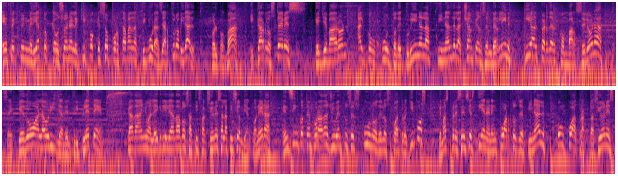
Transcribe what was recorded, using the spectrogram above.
Efecto inmediato causó en el equipo que soportaban las figuras de Arturo Vidal, Paul Pogba y Carlos Tevez que llevaron al conjunto de Turín a la final de la Champions en Berlín y al perder con Barcelona se quedó a la orilla del triplete. Cada año Allegri le ha dado satisfacciones a la afición bianconera. En cinco temporadas Juventus es uno de los cuatro equipos que más presencias tienen en cuartos de final con cuatro actuaciones.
